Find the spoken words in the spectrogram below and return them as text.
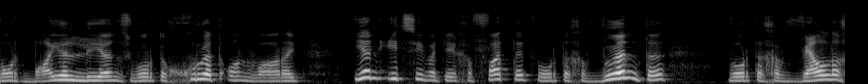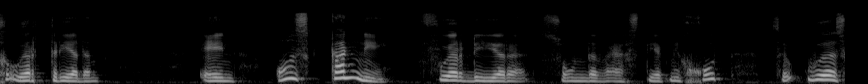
word baie leuns, word 'n groot onwaarheid. Een ietsie wat jy gevat het word 'n gewoonte, word 'n geweldige oortreding. En Ons kan nie voor die Here sonde wegsteek nie. God se oë is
